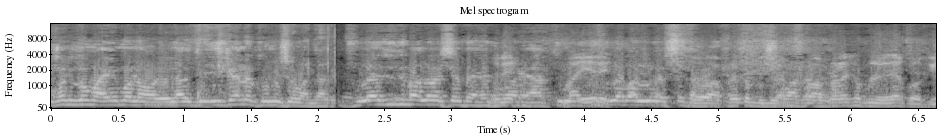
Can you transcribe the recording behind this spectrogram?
এখন তো মাই মনে হরিলা যে এখানে কোনো সমাধান। ফুলা যদি ভালোবাসে দেখা তোমার আর তুমি ফুলা ভালোবাসে তো আপনারা আপনারা সব কি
